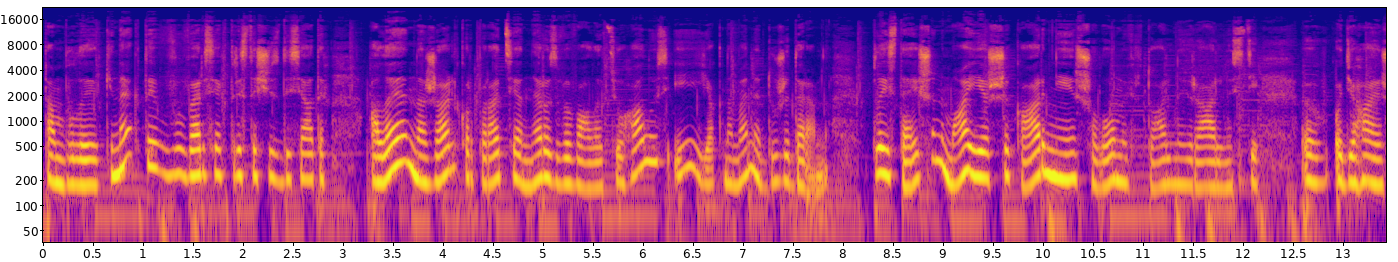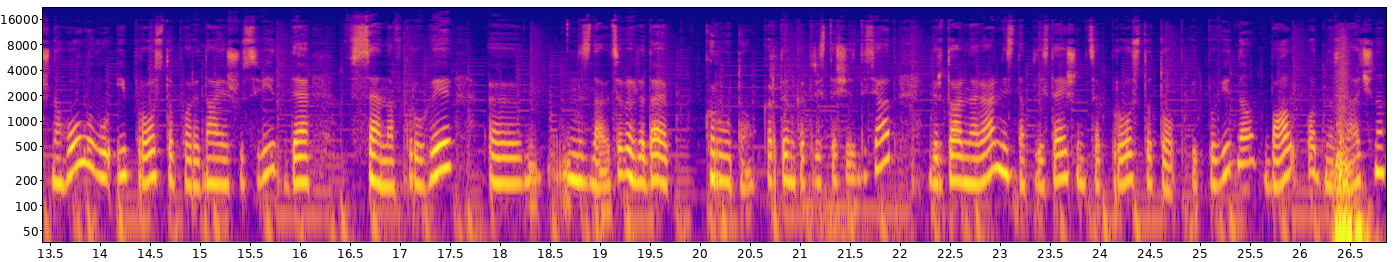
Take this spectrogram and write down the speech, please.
Там були кінекти в версіях 360-х, але, на жаль, корпорація не розвивала цю галузь і, як на мене, дуже даремно. PlayStation має шикарні шоломи віртуальної реальності. Е, Одягаєш на голову і просто поринаєш у світ, де все навкруги. е, Не знаю, це виглядає круто. Картинка 360, віртуальна реальність на PlayStation це просто топ. Відповідно, бал однозначно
